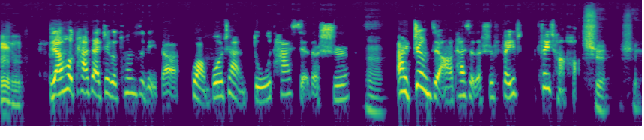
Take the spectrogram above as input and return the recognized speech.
嗯，然后他在这个村子里的广播站读他写的诗，嗯，而正经啊，他写的诗非非常好，是是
